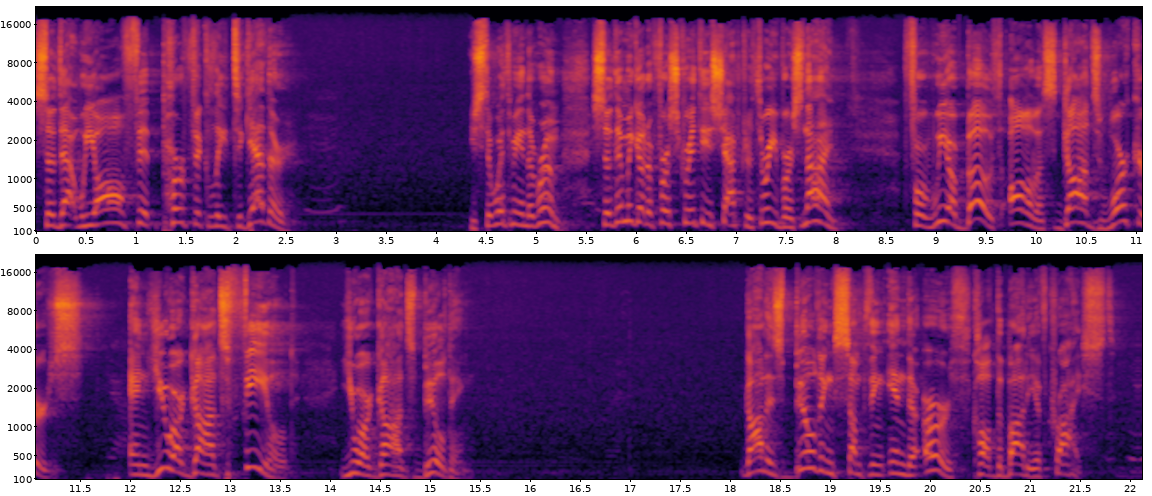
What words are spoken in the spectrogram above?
so that we all fit perfectly together. You still with me in the room? So then we go to 1 Corinthians chapter 3 verse 9. For we are both all of us God's workers and you are God's field. You are God's building. God is building something in the earth called the body of Christ. Yeah.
